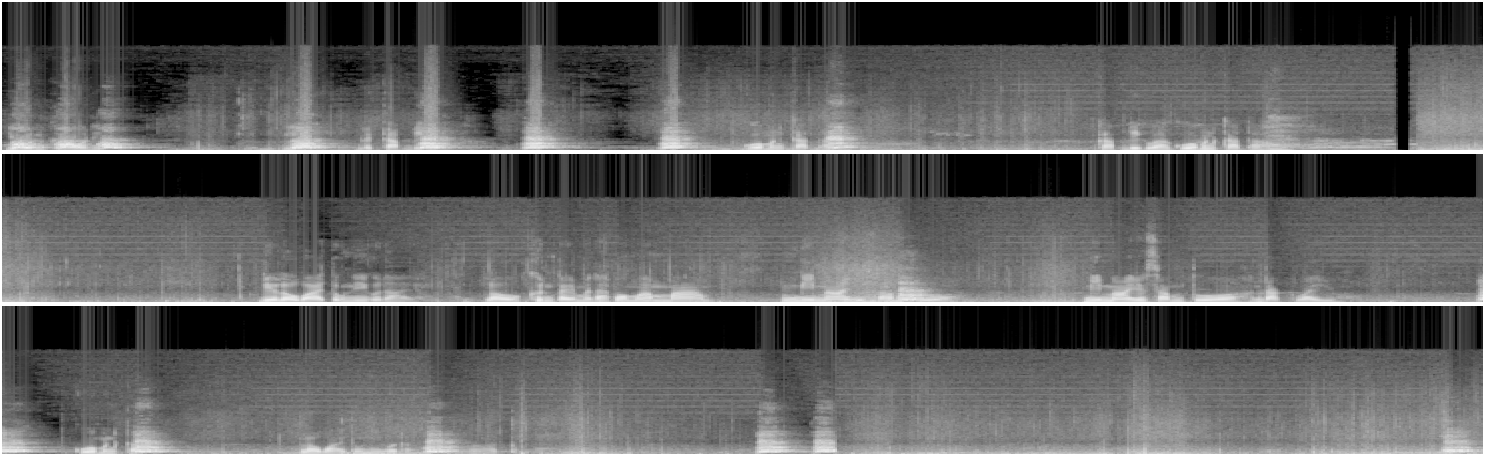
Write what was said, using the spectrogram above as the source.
อยู่บนเขานี่เลยเลยกลับดีกว่ากลัวมันกัดเอากลับดีกว่ากลัวมันกัดเอาเดี๋ยวเราไหว้ตรงนี้ก็ได้ เราขึ้นไปไม่ได้เพราะว่าม้ามีม้าอยู่สามตัว มีม้าอยู่สามตัว ดักไว้อยู่ กลัวมันกัด เราไหว้ตรงนี้ก็ได้ เ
